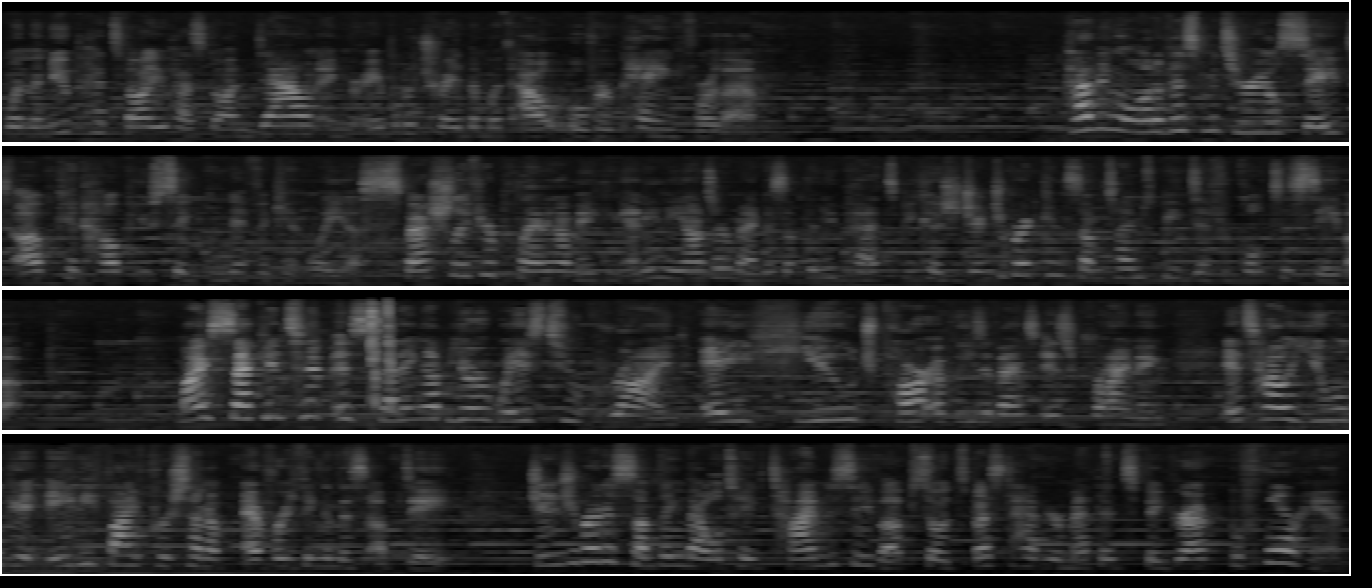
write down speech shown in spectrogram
when the new pet's value has gone down and you're able to trade them without overpaying for them. Having a lot of this material saved up can help you significantly, especially if you're planning on making any neons or megas of the new pets because gingerbread can sometimes be difficult to save up. My second tip is setting up your ways to grind. A huge part of these events is grinding. It's how you will get 85% of everything in this update. Gingerbread is something that will take time to save up, so it's best to have your methods figured out beforehand.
